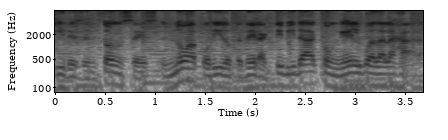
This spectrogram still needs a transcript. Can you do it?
y desde entonces no ha podido tener actividad con el Guadalajara.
